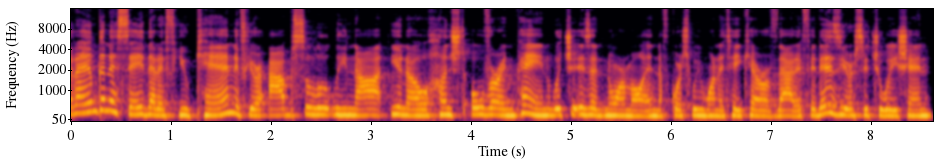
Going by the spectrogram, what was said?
But I am going to say that if you can, if you're absolutely not, you know, hunched over in pain, which isn't normal. And of course, we want to take care of that if it is your situation.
